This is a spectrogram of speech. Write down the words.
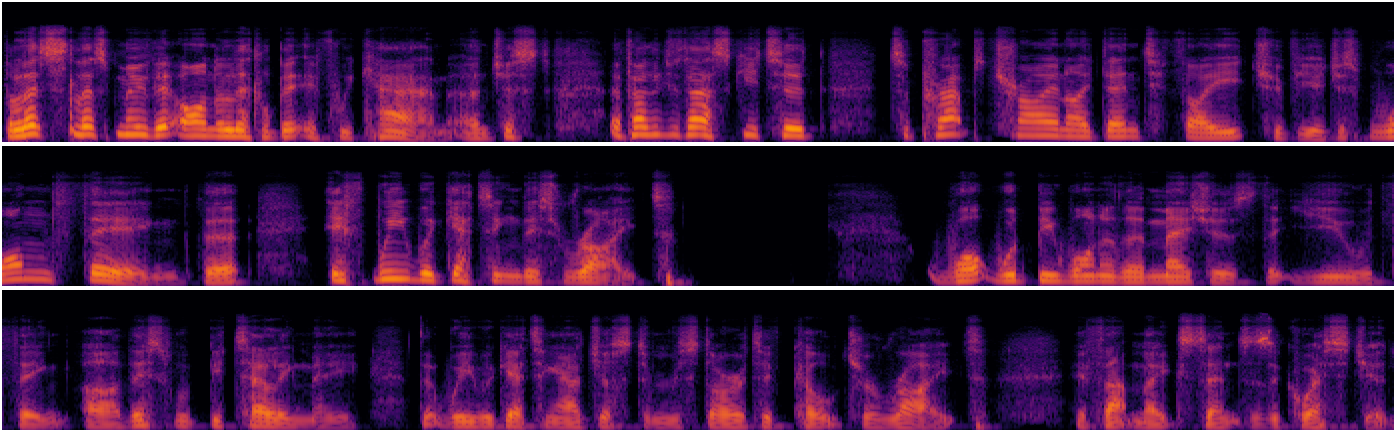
but let's let's move it on a little bit if we can and just if i could just ask you to to perhaps try and identify each of you just one thing that if we were getting this right what would be one of the measures that you would think, ah, oh, this would be telling me that we were getting our just and restorative culture right, if that makes sense as a question.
